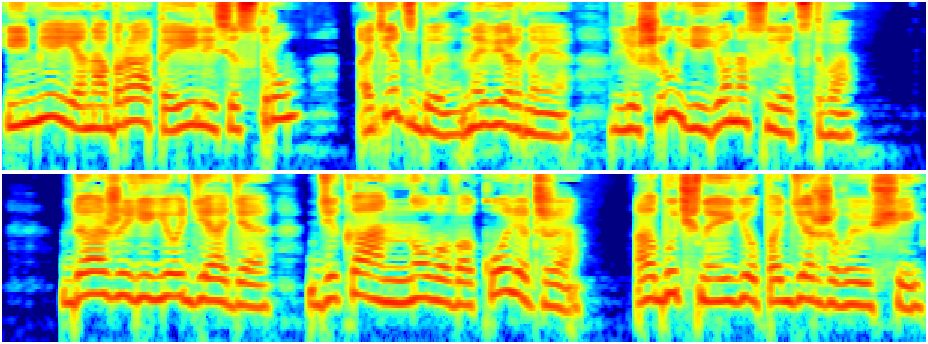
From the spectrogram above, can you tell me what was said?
Имея на брата или сестру, отец бы, наверное, лишил ее наследства. Даже ее дядя, декан нового колледжа, обычно ее поддерживающий,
